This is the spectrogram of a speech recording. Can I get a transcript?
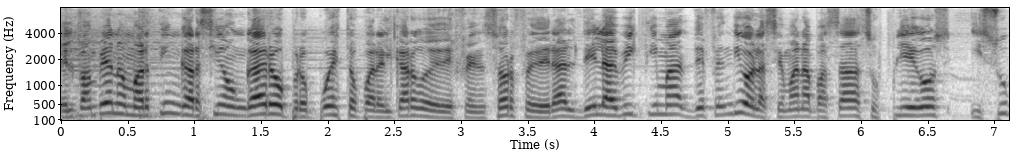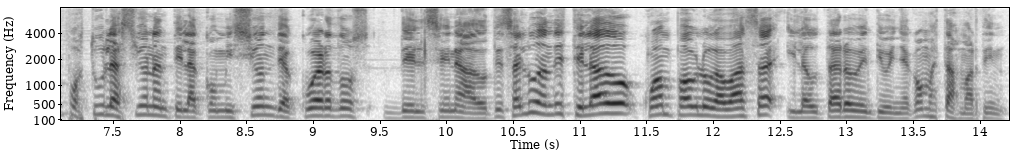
El pampeano Martín García Ongaro, propuesto para el cargo de defensor federal de la víctima, defendió la semana pasada sus pliegos y su postulación ante la Comisión de Acuerdos del Senado. Te saludan de este lado Juan Pablo Gabaza y Lautaro Ventiveña. ¿Cómo estás, Martín?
